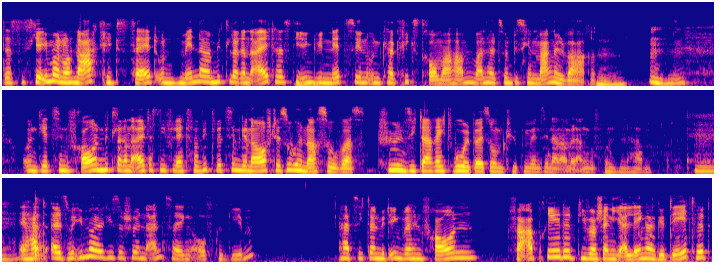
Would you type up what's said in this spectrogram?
das ist ja immer noch Nachkriegszeit und Männer mittleren Alters, die irgendwie nett sind und kein Kriegstrauma haben, waren halt so ein bisschen Mangelware. Mhm. Mhm. Und jetzt sind Frauen mittleren Alters, die vielleicht verwitwet sind, genau auf der Suche nach sowas. Fühlen sich da recht wohl bei so einem Typen, wenn sie ihn dann einmal angefunden haben. Er hat also immer diese schönen Anzeigen aufgegeben, hat sich dann mit irgendwelchen Frauen verabredet, die wahrscheinlich auch länger gedatet.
